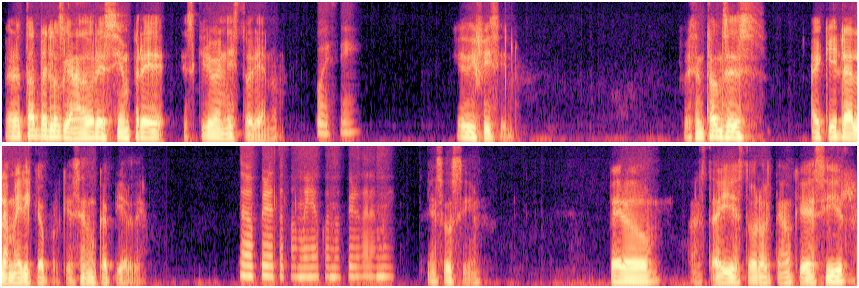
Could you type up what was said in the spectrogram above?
Pero tal vez los ganadores siempre escriben la historia, ¿no? Pues sí. Qué difícil. Pues entonces hay que irle a la América porque ese nunca pierde. Se va a perder tu familia cuando pierda la América. Eso sí. Pero hasta ahí es todo lo que tengo que decir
